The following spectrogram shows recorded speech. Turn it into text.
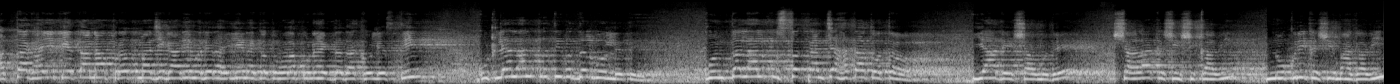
आत्ता घाईत येताना प्रत माझी गाडीमध्ये राहिली नाही तर तुम्हाला पुन्हा एकदा दाखवली असती? कुठल्या लाल प्रतीबद्दल बोलले ते? कोणतं लाल पुस्तक त्यांच्या हातात होतं? या देशामध्ये शाळा कशी शिकावी नोकरी कशी मागावी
